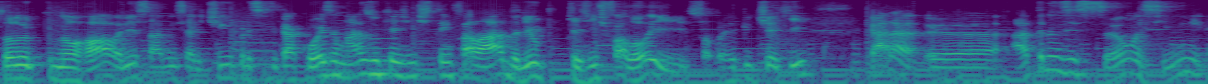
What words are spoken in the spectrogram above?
todo o know-how ali, sabem certinho precificar coisa, mas o que a gente tem falado ali, o que a gente falou, e só para repetir aqui, cara, uh, a transição, assim,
